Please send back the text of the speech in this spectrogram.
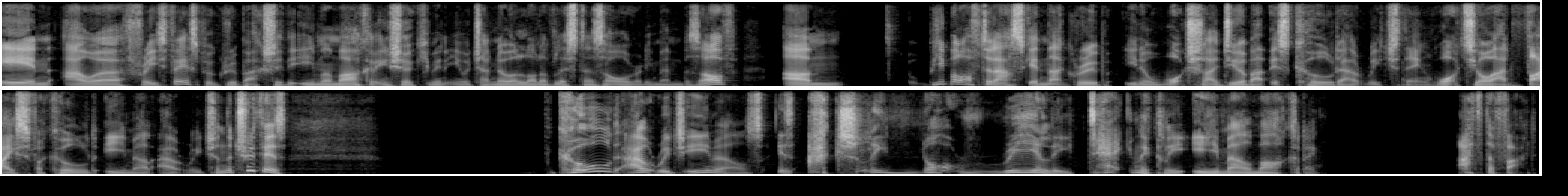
in our free Facebook group, actually, the email marketing show community, which I know a lot of listeners are already members of. Um, people often ask in that group, you know, what should I do about this cold outreach thing? What's your advice for cold email outreach? And the truth is, cold outreach emails is actually not really technically email marketing. That's the fact.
